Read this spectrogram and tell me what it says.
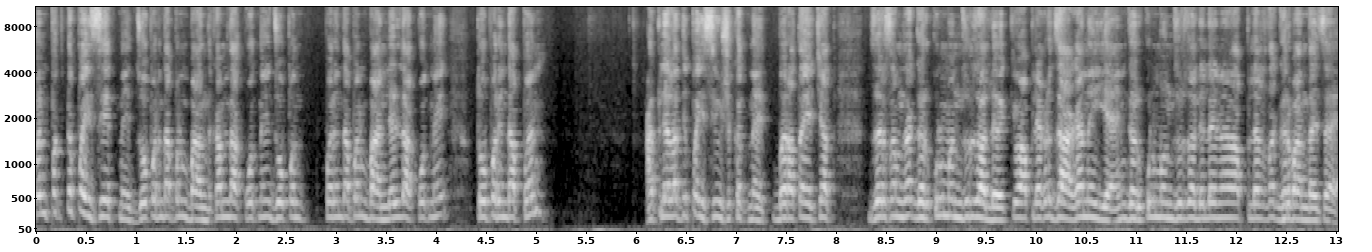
पण फक्त पैसे येत नाहीत. जोपर्यंत आपण बांधकाम दाखवत नाही जोपर्यंत आपण बांधलेलं दाखवत नाही तोपर्यंत आपण आपल्याला ते पैसे येऊ शकत नाहीत. बरं आता याच्यात जर समजा घरकुल मंजूर झालं किंवा आपल्याकडे जागा नाही आहे आणि घरकुल मंजूर झालेलं आहे आपल्याला आता घर बांधायचं आहे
